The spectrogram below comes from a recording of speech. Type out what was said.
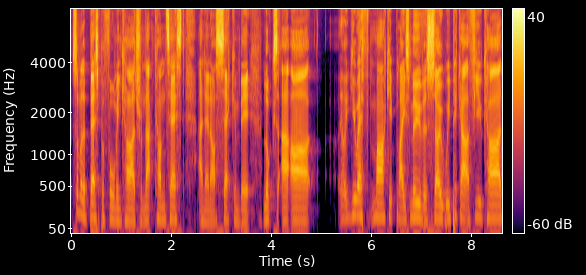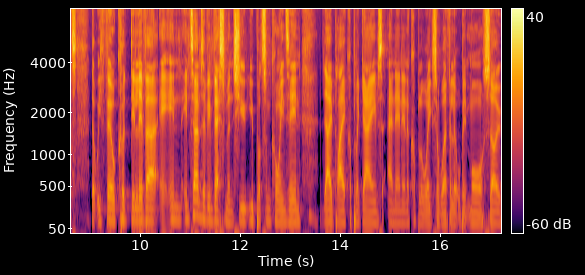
some of the best performing cards from that contest. And then our second bit looks at our UF marketplace movers. So we pick out a few cards that we feel could deliver in in terms of investments. You you put some coins in, they play a couple of games, and then in a couple of weeks are worth a little bit more. So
